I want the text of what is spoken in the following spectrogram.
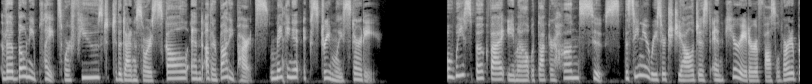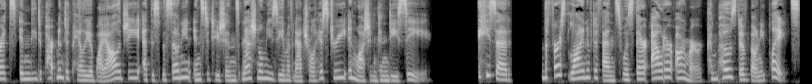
The bony plates were fused to the dinosaur's skull and other body parts, making it extremely sturdy. We spoke via email with Dr. Hans Sues, the senior research geologist and curator of fossil vertebrates in the Department of Paleobiology at the Smithsonian Institution's National Museum of Natural History in Washington, D.C. He said, the first line of defense was their outer armor, composed of bony plates.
